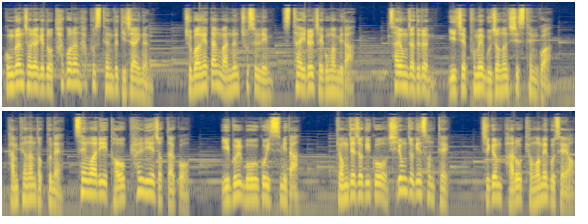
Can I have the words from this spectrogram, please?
공간 절약에도 탁월한 하프 스탠드 디자인은 주방에 딱 맞는 초슬림 스타일을 제공합니다. 사용자들은 이 제품의 무전원 시스템과 간편함 덕분에 생활이 더욱 편리해졌다고 입을 모으고 있습니다. 경제적이고 실용적인 선택, 지금 바로 경험해보세요.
